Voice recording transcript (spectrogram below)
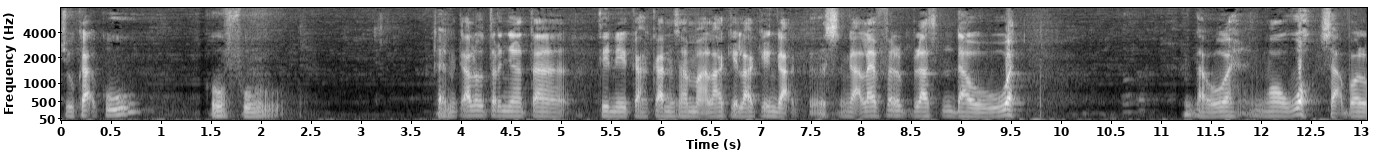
juga ku, kufu. Dan kalau ternyata dinikahkan sama laki-laki nggak nggak level belas ndawah Tahu ngowoh sak pol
